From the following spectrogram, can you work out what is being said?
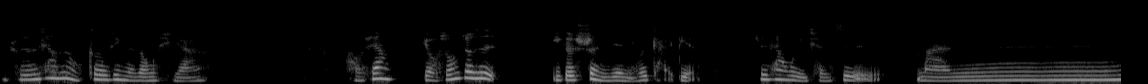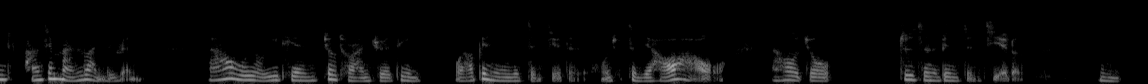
我觉得像这种个性的东西啊，好像有时候就是一个瞬间你会改变，就像我以前是。蛮房间蛮乱的人，然后我有一天就突然决定我要变成一个整洁的人，我觉得整洁好好哦，然后就就是真的变整洁了，嗯，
